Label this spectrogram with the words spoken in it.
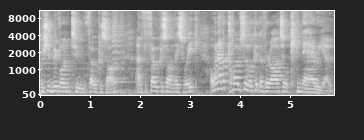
we should move on to Focus On. And for Focus On this week, I want to have a closer look at the varietal Canario.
